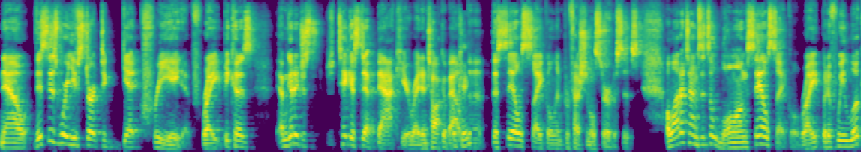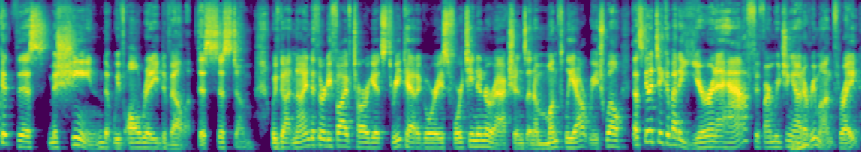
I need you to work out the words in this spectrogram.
Now, this is where you start to get creative, right? Because I'm going to just take a step back here, right, and talk about okay. the, the sales cycle in professional services. A lot of times it's a long sales cycle, right? But if we look at this machine that we've already developed, this system, we've got nine to 35 targets, three categories, 14 interactions, and a monthly outreach. Well, that's going to take about a year and a half if I'm reaching out mm-hmm. every month, right?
